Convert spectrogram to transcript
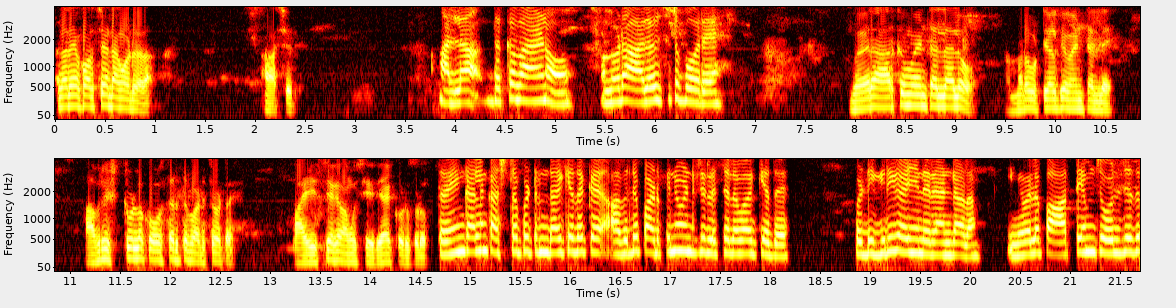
എന്നാലും ഞാൻ കുറച്ച് കഴിഞ്ഞിട്ട് അങ്ങോട്ട് വരാം. ആ ശരി. അല്ല ഇതൊക്കെ വേണോ? ഒന്നുകൂടെ ആലോചിച്ചിട്ട് പോരെ. വേറെ ആർക്കും വേണ്ടിട്ടല്ലോ നമ്മുടെ കുട്ടികൾക്ക് വേണ്ടിട്ടല്ലേ. അവർ ഇഷ്ടമുള്ള കോഴ്സ് എടുത്ത് പഠിച്ചോട്ടെ. പൈസയൊക്കെ നമുക്ക് ശരിയാക്കി കൊടുക്കണം. ഇത്രയും കാലം കഷ്ടപ്പെട്ടുണ്ടാക്കിയതൊക്കെ അവരുടെ പഠിപ്പിന് വേണ്ടിയിട്ടല്ലേ ചെലവാക്കിയത്? ഇപ്പൊ ഡിഗ്രി കഴിഞ്ഞില്ലേ രണ്ടാളും? ഇനി വല്ല പാർട്ട് ടൈം ജോലി ചെയ്ത്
